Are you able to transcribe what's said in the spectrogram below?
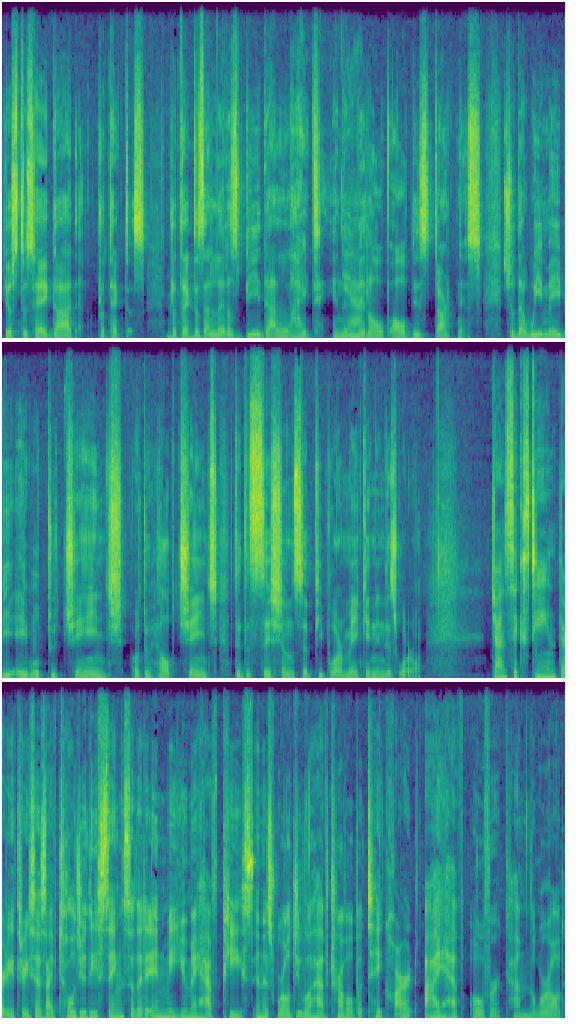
just to say, God, protect us mm-hmm. protect us and let us be that light in the Yeah. middle of all this darkness so that we may be able to change or to help change the decisions that people are making in this world John 16, 33 says, I've told you these things so that in me you may have peace. In this world you will have trouble, but take heart. I have overcome the world.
